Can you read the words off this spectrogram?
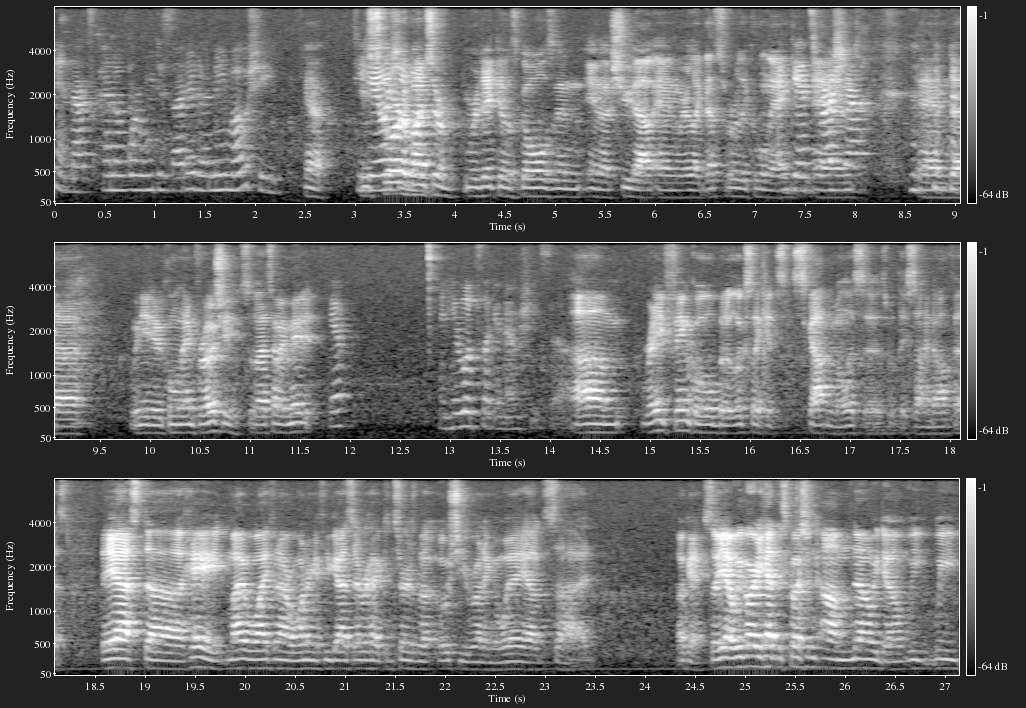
and that's kind of where we decided to name Oshie. Yeah. He TJ scored a Oshie bunch of ridiculous goals in, in a shootout, and we were like, that's a really cool name. against and, Russia, and uh, we needed a cool name for Oshie, so that's how we made it. Yep. And he looks like an Oshie. So Um, Ray Finkel, but it looks like it's Scott and Melissa is what they signed off as. They asked, uh, "Hey, my wife and I were wondering if you guys ever had concerns about Oshie running away outside." Okay, so yeah, we've already had this question. Um, no, we don't. We we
